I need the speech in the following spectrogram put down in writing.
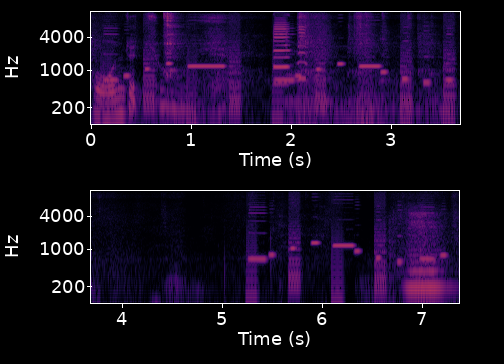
이거 언제쯤 아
